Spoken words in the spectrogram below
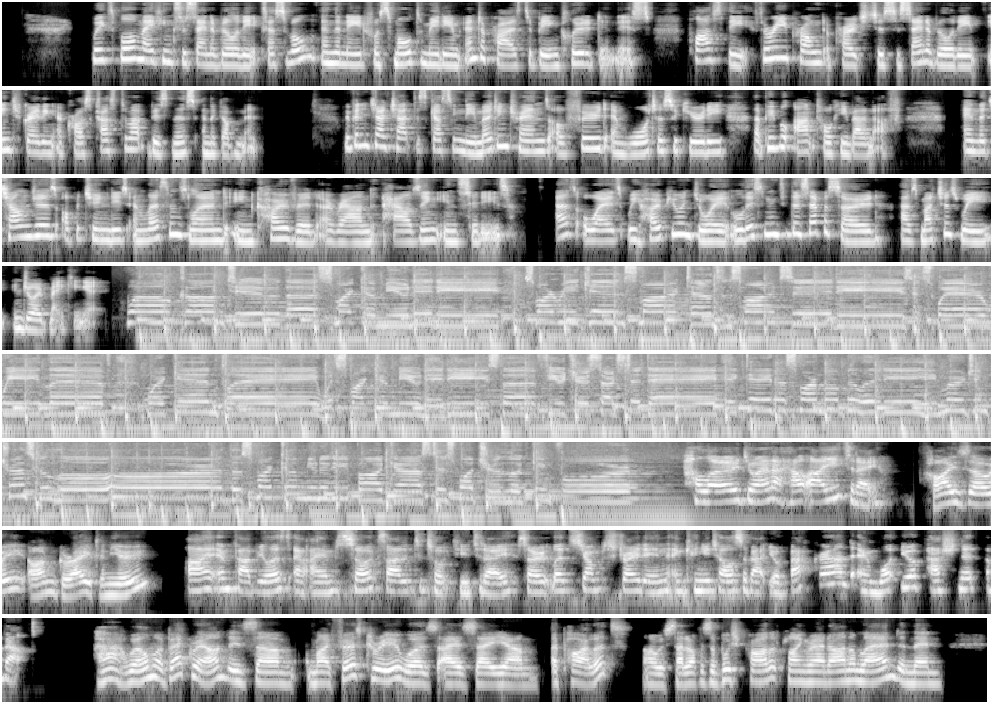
We explore making sustainability accessible and the need for small to medium enterprise to be included in this, plus the three pronged approach to sustainability integrating across customer, business, and the government. We finished our chat discussing the emerging trends of food and water security that people aren't talking about enough, and the challenges, opportunities, and lessons learned in COVID around housing in cities. As always, we hope you enjoy listening to this episode as much as we enjoyed making it. Welcome to the smart community. Smart regions, smart towns, and smart cities. It's where we live, work, and play. With smart communities, the future starts today. Big data, smart mobility, emerging trends galore. The Smart Community Podcast is what you're looking for. Hello, Johanna. How are you today? Hi, Zoe. I'm great. And you? I am fabulous and I am so excited to talk to you today. So let's jump straight in. And can you tell us about your background and what you're passionate about? Ah, well, my background is um, my first career was as a, um, a pilot. I was started off as a bush pilot flying around Arnhem Land and then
